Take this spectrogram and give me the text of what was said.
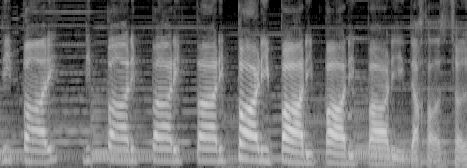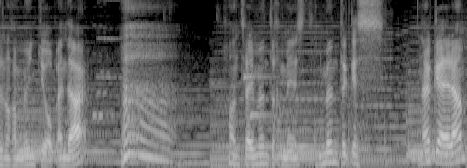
die party, die party, party, party, party, party, party, party. Ik dacht al, er zit sowieso nog een muntje op. En daar? Gewoon twee munten gemist. Muntekes. Oké okay, dan.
